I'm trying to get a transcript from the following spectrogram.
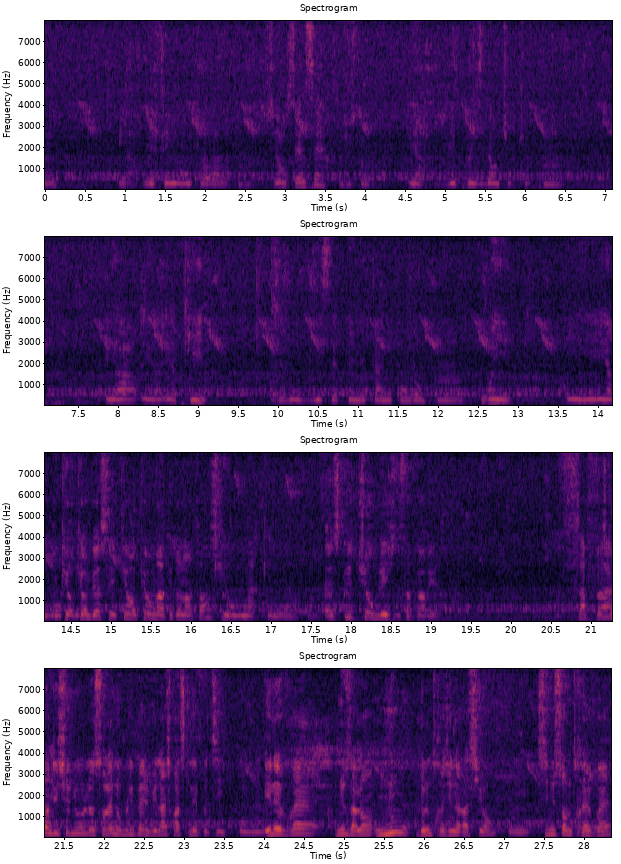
Hein? Il y a les Fingon Tralala. Soyons sincères, justement. Il y a les présidents Tchop Hmm. Il y a, il y a, il y a qui? Je vais oublier certains, les Tani Condom. Hmm. Oui. Il y a Qui, ont- qui, ont bercé, qui ont, qui ont marqué ton enfance? Qui ont marqué mon enfance. Est-ce que tu as oublié de Safari Parce qu'on dit chez nous, le soleil n'oublie pas un village parce qu'il est petit. Mhm. Il est vrai, nous allons, nous, de notre génération, Oui. si nous sommes très vrais,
